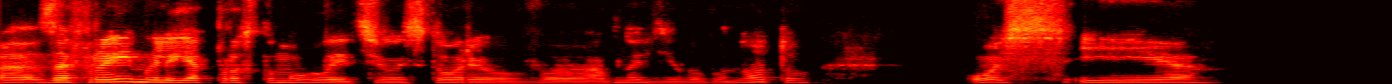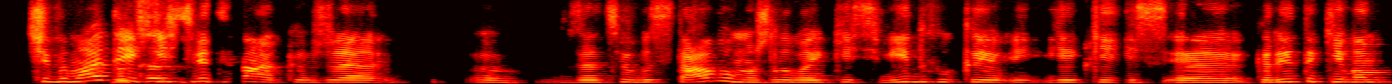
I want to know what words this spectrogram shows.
е, зафреймили, як просто могли цю історію в обнадійливу ноту. Ось і Чи ви маєте Ну, це- якісь відзнаки вже за цю виставу? Можливо, якісь відгуки, якісь е, критики вам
